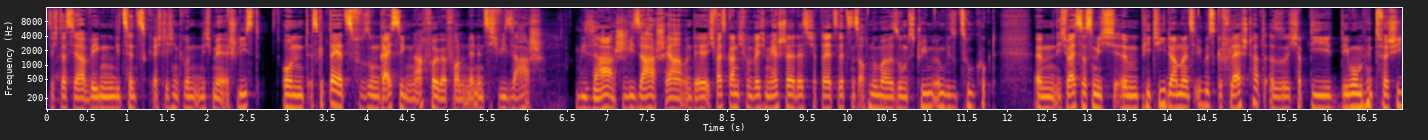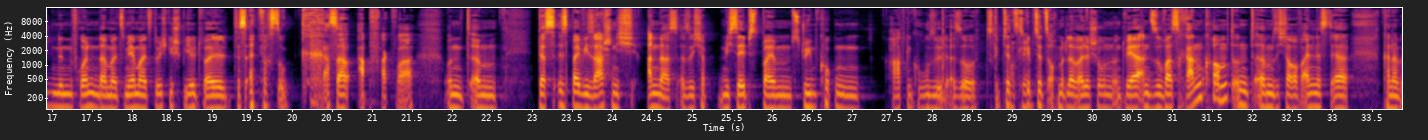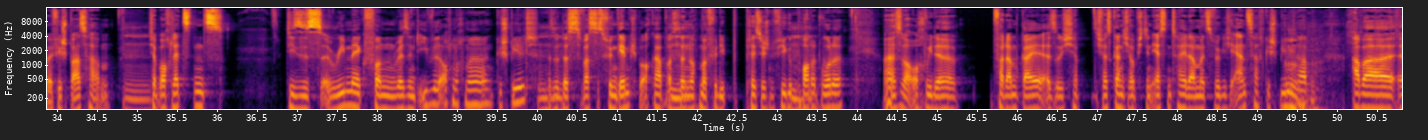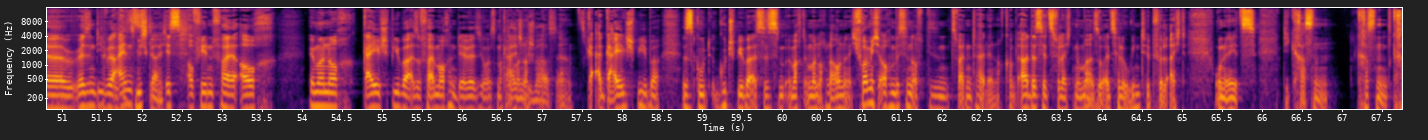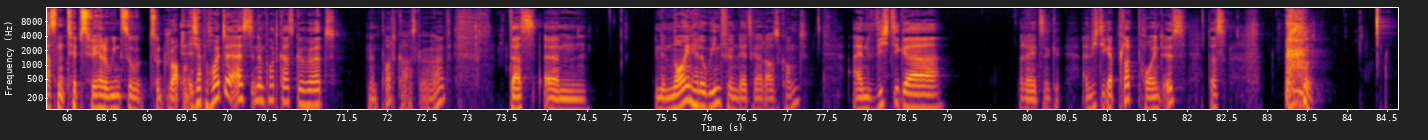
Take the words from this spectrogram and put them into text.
sich das ja wegen lizenzrechtlichen Gründen nicht mehr erschließt. Und es gibt da jetzt so einen geistigen Nachfolger von, der nennt sich Visage. Visage. Visage, ja. Und der, ich weiß gar nicht, von welchem Hersteller der ist. Ich habe da jetzt letztens auch nur mal so im Stream irgendwie so zugeguckt. Ähm, ich weiß, dass mich ähm, PT damals übelst geflasht hat. Also ich habe die Demo mit verschiedenen Freunden damals mehrmals durchgespielt, weil das einfach so krasser Abfuck war. Und ähm, das ist bei Visage nicht anders. Also ich habe mich selbst beim Stream gucken hart gegruselt. Also es gibt's jetzt Okay. gibt's jetzt auch mittlerweile schon. Und wer an sowas rankommt und ähm, sich darauf einlässt, der kann dabei viel Spaß haben. Hm. Ich habe auch letztens dieses Remake von Resident Evil auch noch mal gespielt. Mhm. Also das, was es für ein Gamecube auch gab, was Mhm. dann noch mal für die PlayStation 4 Mhm. geportet wurde. Ah, Das war auch wieder verdammt geil. Also ich habe, ich weiß gar nicht, ob ich den ersten Teil damals wirklich ernsthaft gespielt Mhm. habe, aber äh, Resident Evil Das ist 1 mich gleich. ist auf jeden Fall auch immer noch geil spielbar, also vor allem auch in der Version, es macht Geil immer noch spielbar. Spaß. Ja. Ge geil spielbar, es ist gut, gut spielbar, es ist, macht immer noch Laune. Ich freue mich auch ein bisschen auf diesen zweiten Teil, der noch kommt. Aber das jetzt vielleicht nur mal so als Halloween-Tipp vielleicht, ohne jetzt die krassen, krassen, krassen Tipps für Halloween zu, zu droppen. Ich habe heute erst in einem Podcast gehört, in einem Podcast gehört, dass ähm, in dem neuen Halloween-Film, der jetzt gerade rauskommt, ein wichtiger oder jetzt ein wichtiger Plotpoint ist, dass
